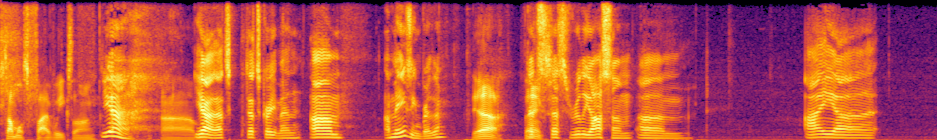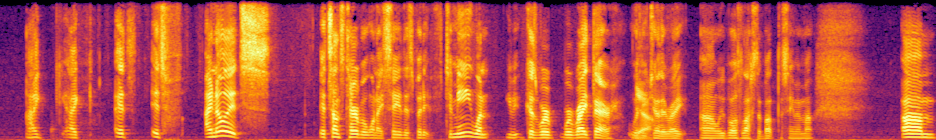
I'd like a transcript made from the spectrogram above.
It's almost five weeks long. Yeah, Um, yeah, that's that's great, man. Um, amazing, brother. Yeah. That's Thanks. that's really awesome. Um, I uh, I I it's it's I know it's it sounds terrible when I say this, but it, to me when because we're we're right there with Yeah. each other, right? Uh, we both lost about the same amount. Um,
